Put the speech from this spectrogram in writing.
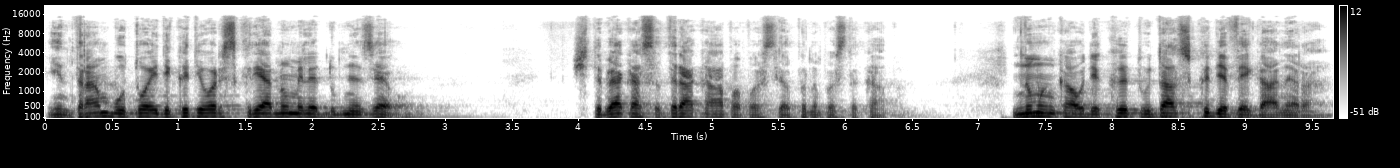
intra în butoi de câte ori scria numele Dumnezeu. Și trebuia ca să treacă apă peste el până peste cap. Nu mâncau decât, uitați cât de vegan era.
